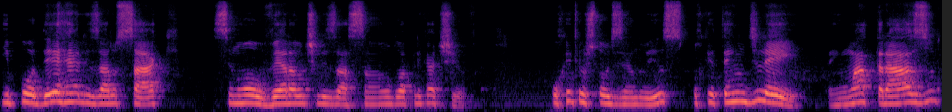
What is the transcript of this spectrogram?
e poder realizar o saque se não houver a utilização do aplicativo. Por que, que eu estou dizendo isso? Porque tem um delay, tem um atraso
